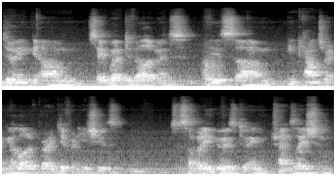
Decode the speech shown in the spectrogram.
doing, um, say, web development is um, encountering a lot of very different issues to somebody who is doing translation.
